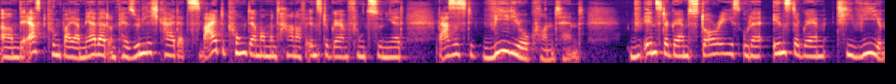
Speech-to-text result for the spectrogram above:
ähm, der erste Punkt war ja Mehrwert und Persönlichkeit. Der zweite Punkt, der momentan auf Instagram funktioniert, das ist Videocontent. Instagram Stories oder Instagram TV.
